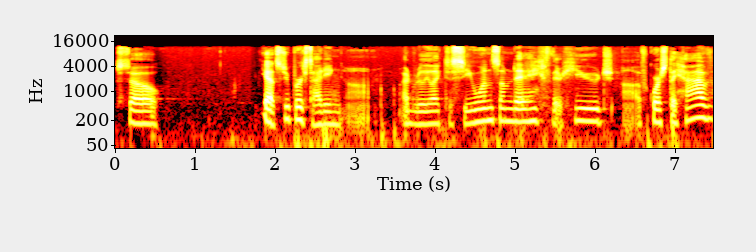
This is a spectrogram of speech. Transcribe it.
So, yeah, it's super exciting. Um, I'd really like to see one someday. They're huge. Uh, of course, they have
